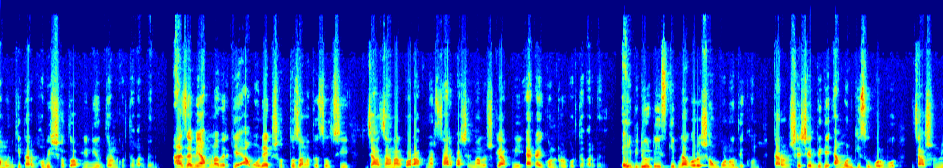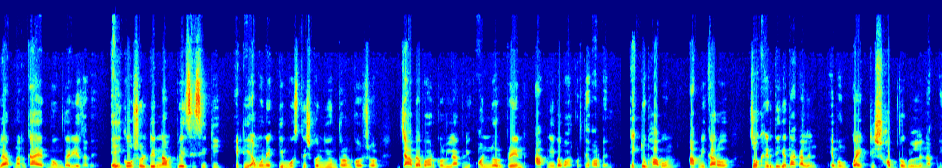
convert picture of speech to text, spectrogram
এমনকি তার ভবিষ্যৎও আপনি নিয়ন্ত্রণ করতে পারবেন। আজ আমি আপনাদেরকে এমন এক সত্য জানাতে চলছি, যা জানার পর আপনার চারপাশের মানুষকে আপনি একাই কন্ট্রোল করতে পারবেন। এই ভিডিওটি স্কিপ না করে সম্পূর্ণ দেখুন, কারণ শেষের দিকে এমন কিছু বলব, যা শুনলে আপনার গায়ের নোম দাঁড়িয়ে যাবে। এই কৌশলটির নাম প্রেসিসিটি এটি এমন একটি মস্তিষ্ক নিয়ন্ত্রণ কৌশল, যা ব্যবহার করলে আপনি অন্যর ব্রেন আপনি ব্যবহার করতে পারবেন। একটু ভাবুন, আপনি কারও চোখের দিকে তাকালেন এবং কয়েকটি শব্দ বললেন আপনি।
